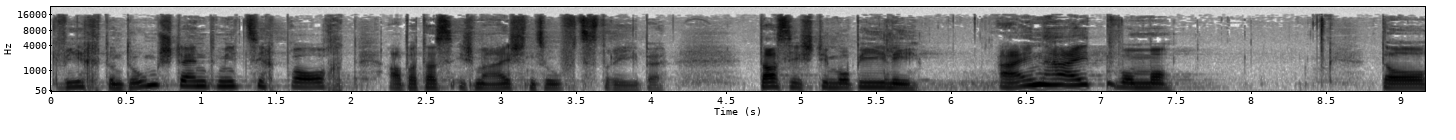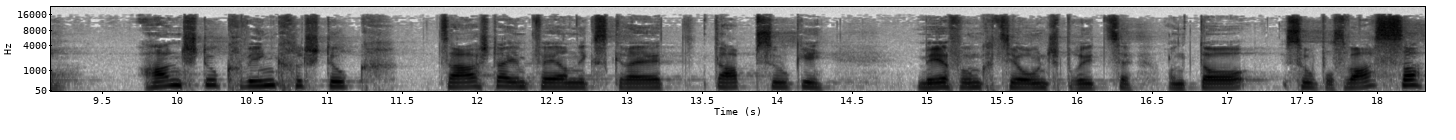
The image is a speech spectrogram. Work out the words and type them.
Gewicht und Umstände mit sich gebracht. Aber das ist meistens aufzutreiben. Das ist die mobile Einheit, wo man da Handstück, Winkelstück, Zahnsteinentfernungsgerät, Absuche, Mehrfunktionsspritzen und da sauberes Wasser.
